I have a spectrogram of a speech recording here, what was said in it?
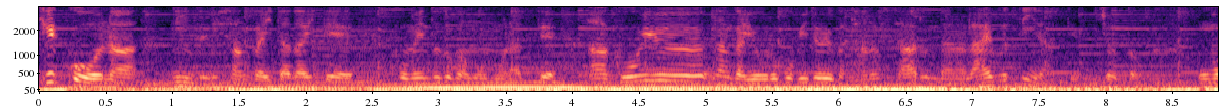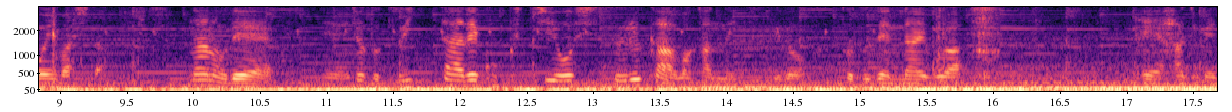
結構な人数に参加いただいてコメントとかももらってああこういうなんか喜びというか楽しさあるんだなライブっていいなっていうふうにちょっと思いました。なので、えーちょっとツイッターで告知をするかわかんないんですけど突然ライブは、えー始め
